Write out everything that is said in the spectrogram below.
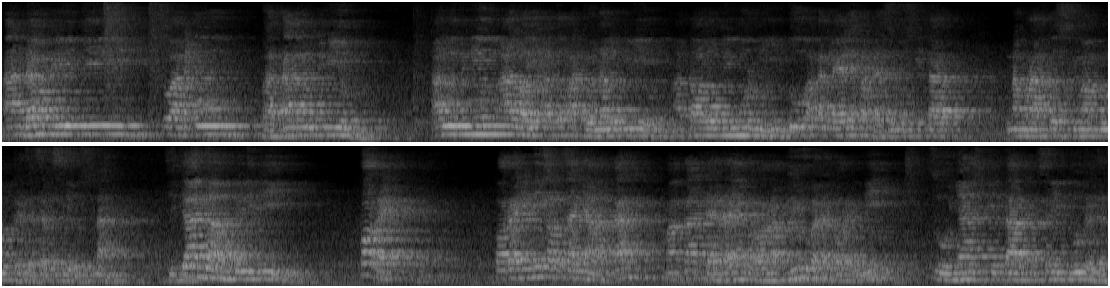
anda memiliki suatu batang aluminium. Aluminium alloy atau aduan aluminium atau aluminium murni itu akan leleh pada suhu sekitar 650 derajat celcius. Nah jika anda memiliki korek korek ini kalau saya nyalakan maka daerah yang berwarna biru pada korek ini suhunya sekitar 1000 derajat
